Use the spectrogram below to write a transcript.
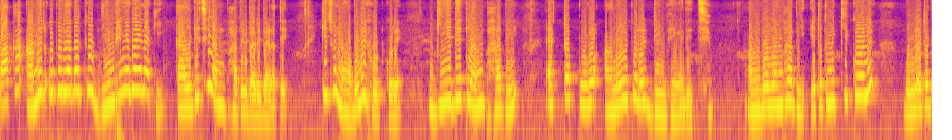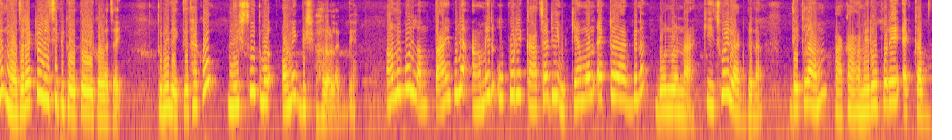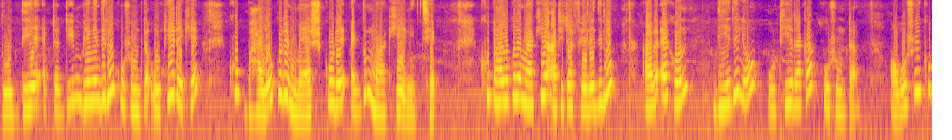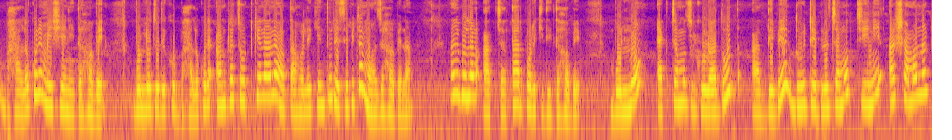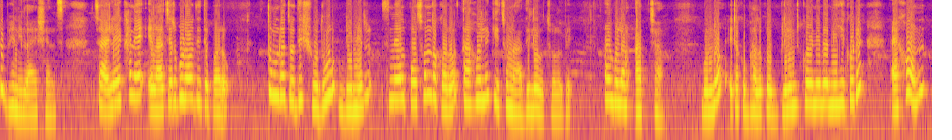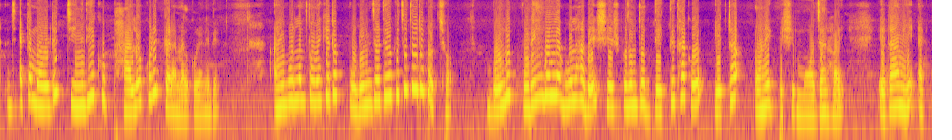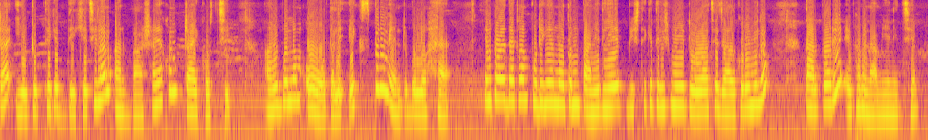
পাকা আমের উপরে আবার কেউ ডিম ভেঙে দেয় নাকি? কাল গেছিলাম ভাবির বাড়ি বেড়াতে। কিছু না বলেই হুট করে গিয়ে দেখলাম ভাবি একটা পুরো আমের উপরে ডিম ভেঙে দিচ্ছে। আমি বললাম, ভাবি, এটা তুমি কি করলে? বলল, এটা দিয়ে মজার একটা রেসিপি করে তৈরি করা যায়। তুমি দেখতে থাকো, নিশ্চয়ই তোমার অনেক বেশি ভালো লাগবে। আমি বললাম, তাই বলে আমের উপরে কাঁচা ডিম কেমন একটা লাগবে না? বলল, না, কিছুই লাগবে না। দেখলাম পাকা আমের উপরে এক কাপ দুধ দিয়ে একটা ডিম ভেঙে দিল, কুসুমটা উঠিয়ে রেখে খুব ভালো করে ম্যাশ করে একদম মাখিয়ে নিচ্ছে। খুব ভালো করে মাখিয়ে আটিটা ফেলে দিল আর এখন দিয়ে দিল উঠিয়ে রাখা কুসুমটা। অবশ্যই খুব ভালো করে মিশিয়ে নিতে হবে। বলল, যদি খুব ভালো করে আমটা চটকে না নাও, তাহলে কিন্তু রেসিপিটা মজা হবে না। আমি বললাম আচ্ছা তারপরে কি দিতে হবে? বলল, এক চামচ গুঁড়া দুধ আর দিবে দুই টেবিল চামচ চিনি আর সামান্য একটু ভ্যানিলা এসেন্স। চাইলে এখানে এলাচের গুঁড়াও দিতে পারো। তোমরা যদি শুধু ডিমের স্মেল পছন্দ করো, তাহলে কিছু না দিলেও চলবে। আমি বললাম আচ্ছা। বলল, এটা খুব ভালো করে ব্লেন্ড করে নেবে মিহি করে। এখন একটা মোল্ডে চিনি দিয়ে খুব ভালো করে ক্যারামেল করে নেবে। আমি বললাম, তুমি কি এটা পুডিং জাতীয় কিছু তৈরি করছ? বলল, পুডিং বললে ভুল হবে। শেষ পর্যন্ত দেখতে থাকো, এটা অনেক বেশি মজার হয়। এটা আমি একটা ইউটিউব থেকে দেখেছিলাম আর বাসায় এখন ট্রাই করছি। আমি বললাম, ও, তাহলে এক্সপেরিমেন্ট বলল হ্যাঁ। এরপরে দেখলাম পুডিংয়ের মতন পানি দিয়ে বিশ থেকে তিরিশ মিনিট লো আছে জাল করে নিল। তারপরে এভাবে নামিয়ে নিচ্ছে।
